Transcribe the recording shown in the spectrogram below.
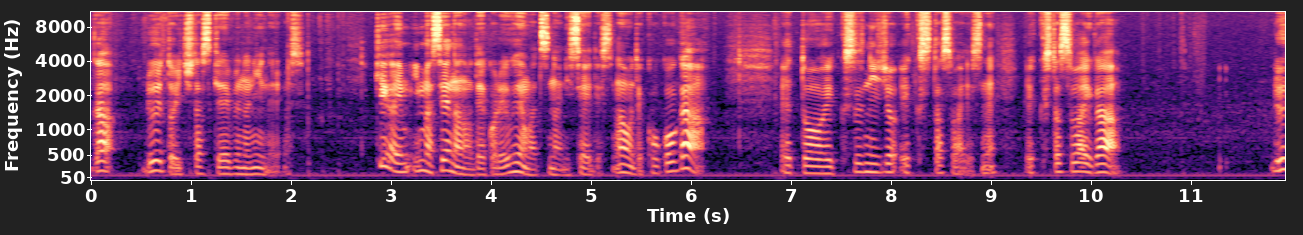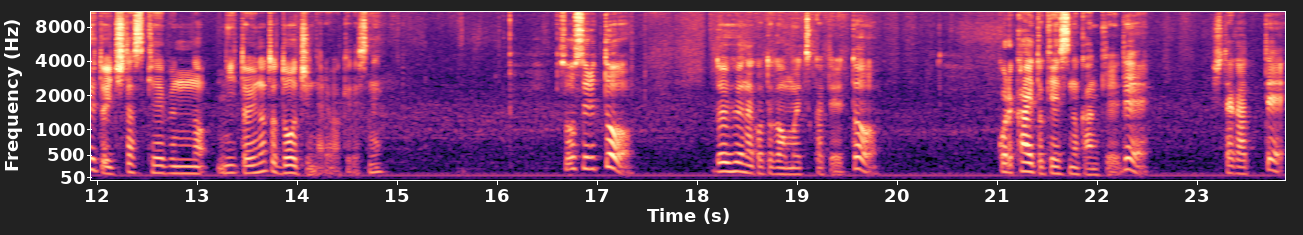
がルート1たす k 分の2になります。k が今正なのでこれ右辺は常に正です。なのでここがえっと x2 乗 x たす y ですね。x たす y がルート1たす k 分の2というのと同値になるわけですね。そうするとどういうふうなことが思いつくかというとこれ解と係数の関係で従って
